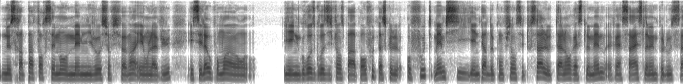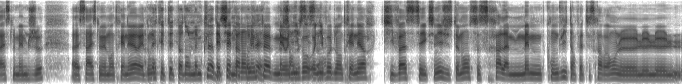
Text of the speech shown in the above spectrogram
ne sera pas forcément au même niveau sur FIFA 20, et on l'a vu. Et c'est là où, pour moi, on- il y a une grosse, grosse différence par rapport au foot, parce que le- au foot, même s'il y a une perte de confiance et tout ça, le talent reste le même, ça reste la même pelouse, ça reste le même jeu, euh, ça reste le même entraîneur. Et Après, donc, t'es peut-être pas dans le même club. T'es peut-être pas dans le même club, mais au niveau, aussi, au ça, niveau de l'entraîneur qui va se sélectionner, justement, ce sera la même conduite, en fait. Ce sera vraiment le- le- le-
